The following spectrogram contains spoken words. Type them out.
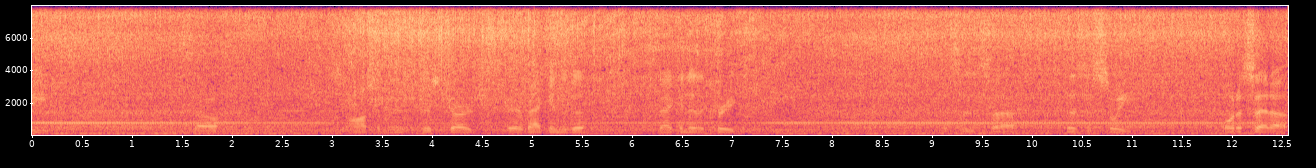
feet. So it's awesome. There's a discharge there back into the back into the creek. This is uh, this is sweet. What a setup.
